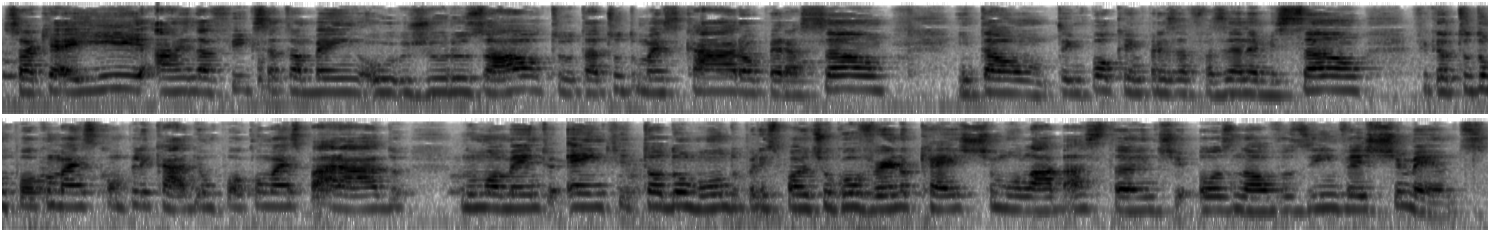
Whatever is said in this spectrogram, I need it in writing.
Só que aí a renda fixa também, os juros altos, tá tudo mais caro a operação, então tem pouca empresa fazendo emissão, fica tudo um pouco mais complicado e um pouco mais parado no momento em que todo mundo, principalmente o governo, quer estimular bastante os novos investimentos.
